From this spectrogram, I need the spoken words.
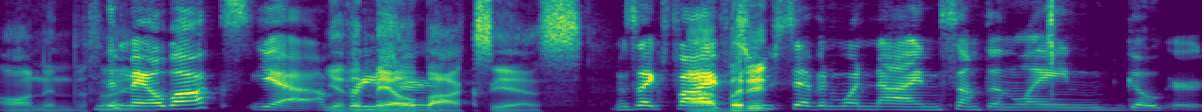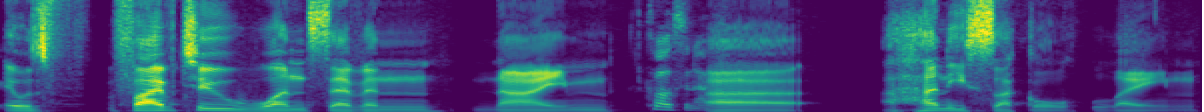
on in the thing. The mailbox, yeah, I'm yeah, the pretty sure. mailbox. Yes, It was like Uh, five but two it- seven one nine something Lane Gogurt. it was five two one seven nine Close enough. uh Honeysuckle Lane.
